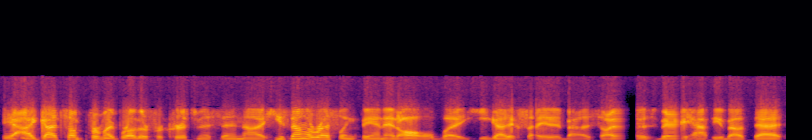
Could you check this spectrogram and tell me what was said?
Yeah, I got some for my brother for Christmas, and uh, he's not a wrestling fan at all, but he got excited about it, so I was very happy about that.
